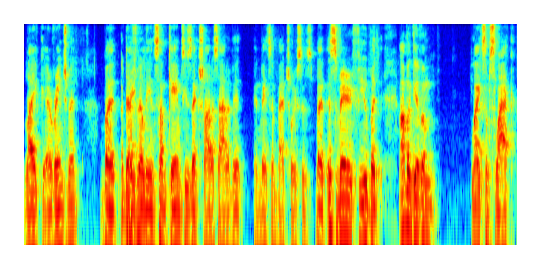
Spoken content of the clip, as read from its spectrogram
like, arrangement. But Agreed. definitely in some games, he's like shot us out of it and made some bad choices. But it's very few. But I'm gonna give him like some slack.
